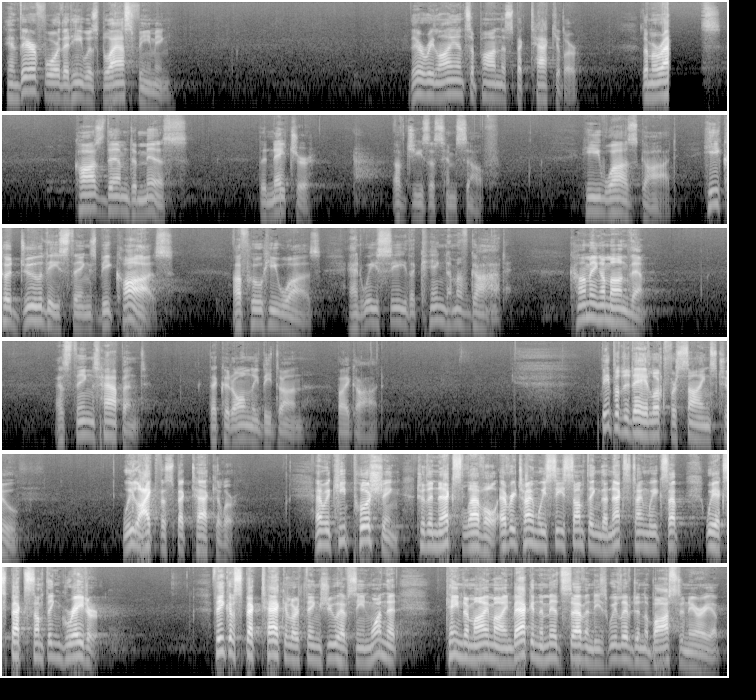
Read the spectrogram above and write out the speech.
and therefore that he was blaspheming. Their reliance upon the spectacular, the miraculous, caused them to miss the nature of Jesus himself. He was God. He could do these things because of who he was. And we see the kingdom of God coming among them as things happened that could only be done by God. People today look for signs too. We like the spectacular. And we keep pushing to the next level. Every time we see something, the next time we, accept, we expect something greater. Think of spectacular things you have seen. One that came to my mind back in the mid 70s, we lived in the Boston area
